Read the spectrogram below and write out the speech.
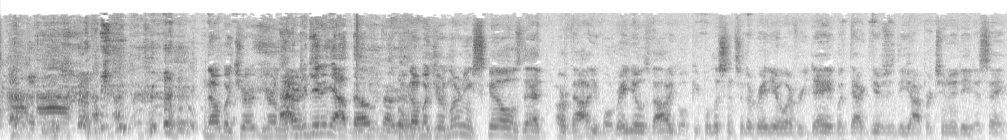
No, but you're you're After learning. getting out though, no. No, but you're learning skills that are valuable. Radio is valuable. People listen to the radio every day, but that gives you the opportunity to say,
